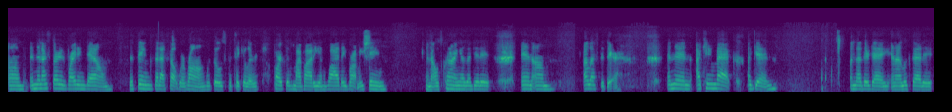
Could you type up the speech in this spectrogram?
Um, and then I started writing down the things that I felt were wrong with those particular parts of my body and why they brought me shame. And I was crying as I did it. And um, I left it there. And then I came back again another day and I looked at it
